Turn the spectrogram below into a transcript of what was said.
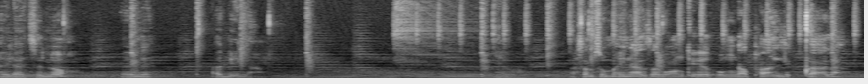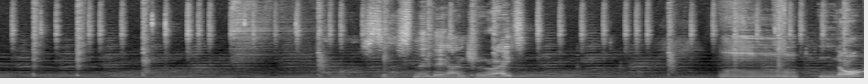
highlights lo ele abila yabo. Asamsomayinaza konke okungaphandle kuqala sinento kanje right mm, lo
